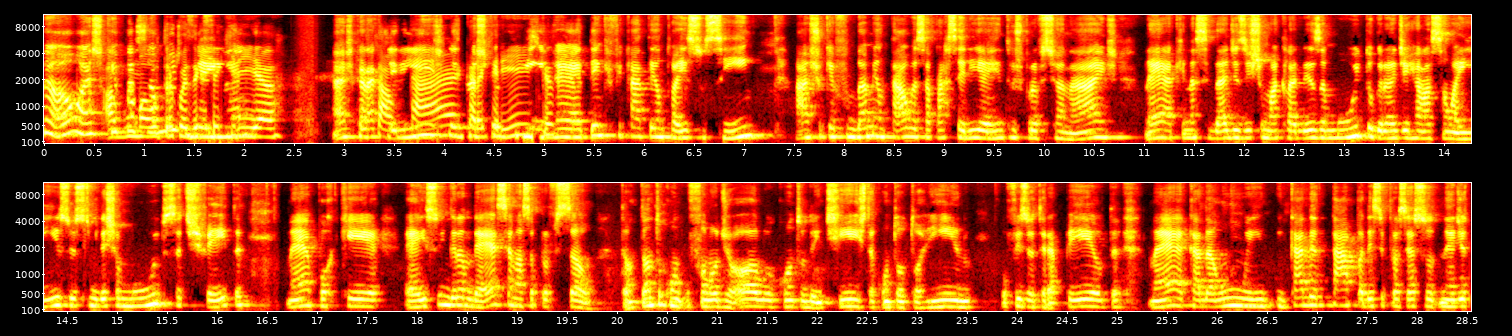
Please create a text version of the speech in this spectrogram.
Não, acho que alguma outra coisa bem, que você né? queria as características, características. Que, é, tem que ficar atento a isso sim. Acho que é fundamental essa parceria entre os profissionais. Né? Aqui na cidade existe uma clareza muito grande em relação a isso, isso me deixa muito satisfeita, né? Porque é, isso engrandece a nossa profissão. Então, tanto o fonoaudiólogo, quanto o dentista, quanto o otorrino, o fisioterapeuta, né? Cada um em, em cada etapa desse processo né, de,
